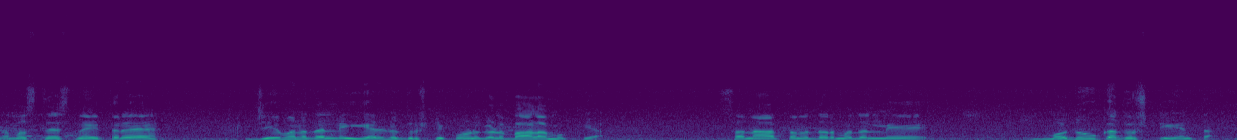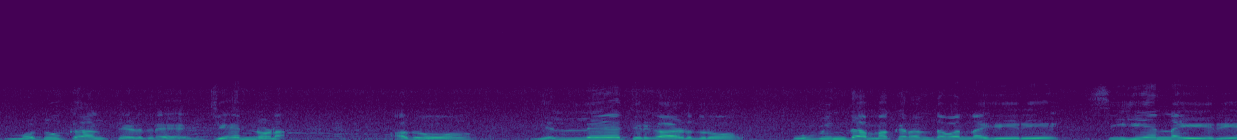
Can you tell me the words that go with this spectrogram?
ನಮಸ್ತೆ ಸ್ನೇಹಿತರೆ. ಜೀವನದಲ್ಲಿ ಎರಡು ದೃಷ್ಟಿಕೋನಗಳು ಭಾಳ ಮುಖ್ಯ. ಸನಾತನ ಧರ್ಮದಲ್ಲಿ ಮಧುಕ ದೃಷ್ಟಿ ಅಂತ. ಮಧುಕ ಅಂತೇಳಿದ್ರೆ ಜೇನ್ನೊಣ. ಅದು ಎಲ್ಲೇ ತಿರುಗಾಡಿದ್ರು ಹೂವಿಂದ ಮಕರಂದವನ್ನು ಹೀರಿ, ಸಿಹಿಯನ್ನು ಹೀರಿ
